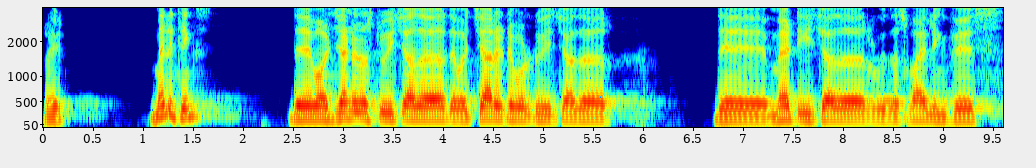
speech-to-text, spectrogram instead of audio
Right? Many things. They were generous to each other, they were charitable to each other, they met each other with a smiling face,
